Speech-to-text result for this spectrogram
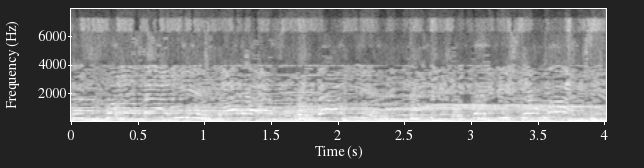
This is all about you, not us. It's about you. So thank you so much.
